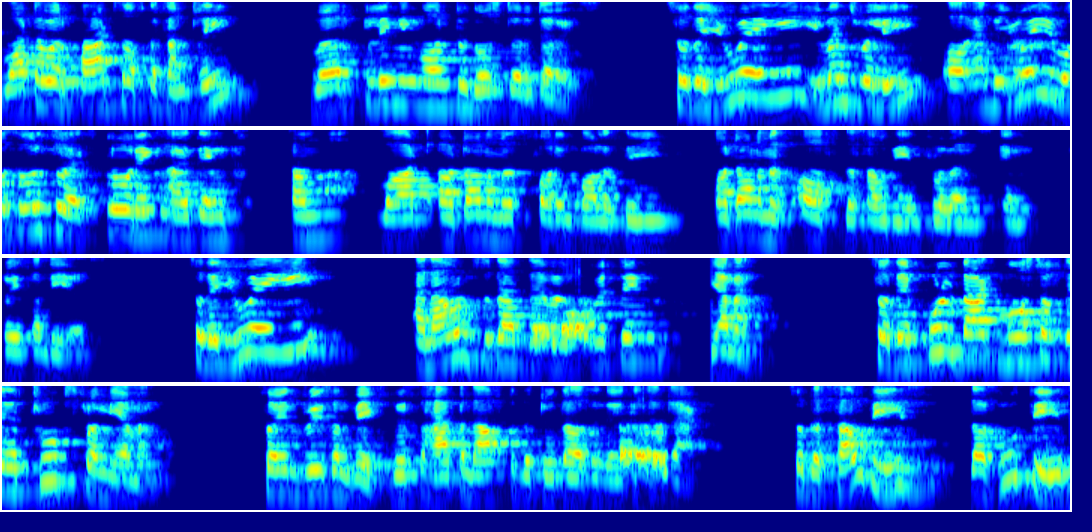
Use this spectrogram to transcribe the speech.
whatever parts of the country were clinging on to those territories. So the UAE eventually, uh, and the UAE was also exploring, I think, somewhat autonomous foreign policy autonomous of the Saudi influence in recent years. So the UAE announced that they were quitting Yemen. So they pulled back most of their troops from Yemen. So in recent weeks, this happened after the 2018 attack. So the Saudis, the Houthis,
